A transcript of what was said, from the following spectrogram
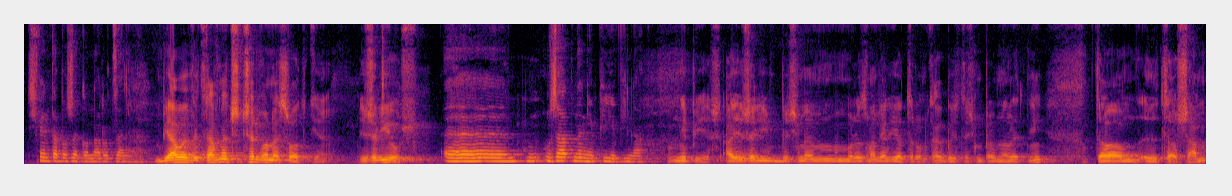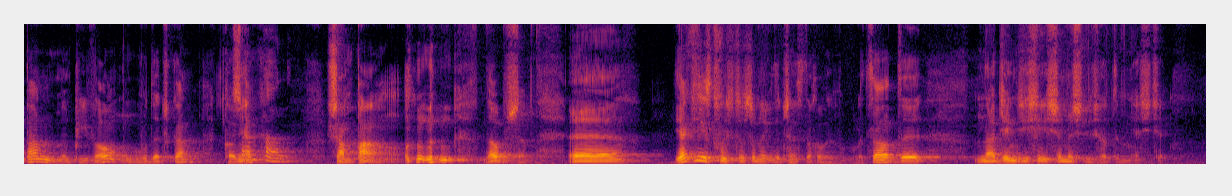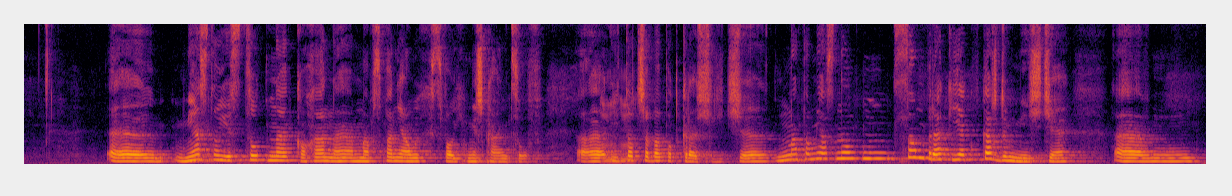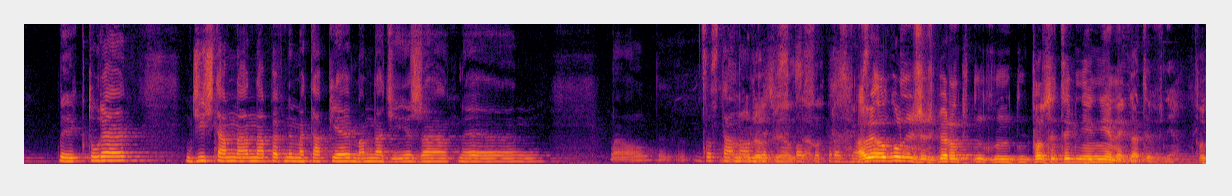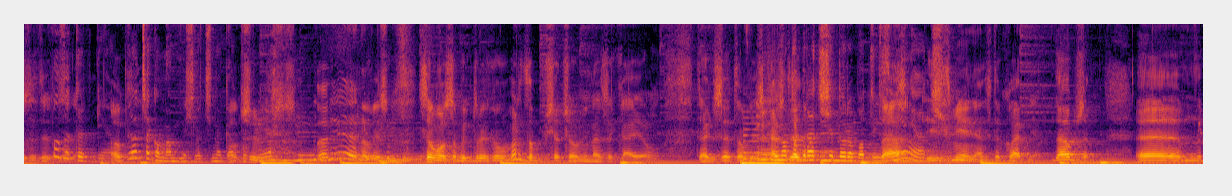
Święta Bożego Narodzenia. Białe, wytrawne czy czerwone, słodkie? Jeżeli już E, żadne nie piję wina. nie pijesz. A jeżeli byśmy rozmawiali o trunkach, bo jesteśmy pełnoletni, to y, co, szampan, piwo, wódeczka, koniak? Szampan. Szampan. Dobrze. E, jaki jest Twój stosunek do Częstochowy w ogóle? Co Ty na dzień dzisiejszy myślisz o tym mieście? E, Miasto jest cudne, kochane, ma wspaniałych swoich mieszkańców. E, I to trzeba podkreślić. E, Natomiast no, są braki, jak w każdym mieście, y, które gdzieś tam na, na pewnym etapie mam nadzieję, że em, no, zostaną w jakiś sposób rozwiązane. Ale ogólnie rzecz biorąc, pozytywnie, nie negatywnie. Pozytywnie. Pozytywnie. Okej. Dlaczego mam myśleć negatywnie? Oczywiście. No nie, no wiesz, są osoby, które bardzo psiaczą i narzekają. Także to wiesz, każdy... No to brać się do roboty i Tak, zmieniać. I zmieniać, dokładnie. Dobrze.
